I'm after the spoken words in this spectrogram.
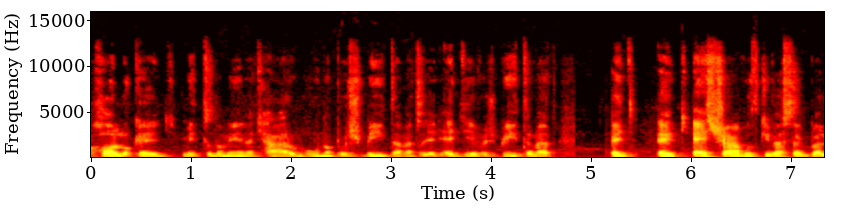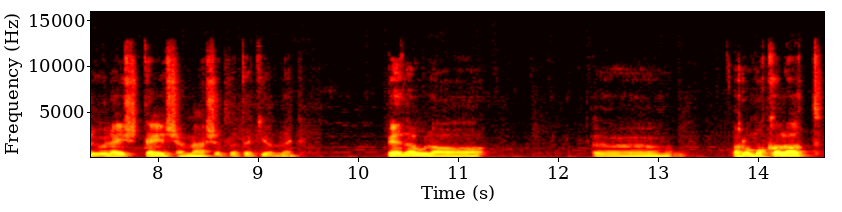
hallok egy, mit tudom én, egy három hónapos beatemet, vagy egy egyéves beatemet, egy, egy, egy sávot kiveszek belőle, és teljesen más ötletek jönnek. Például a, a romok alatt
